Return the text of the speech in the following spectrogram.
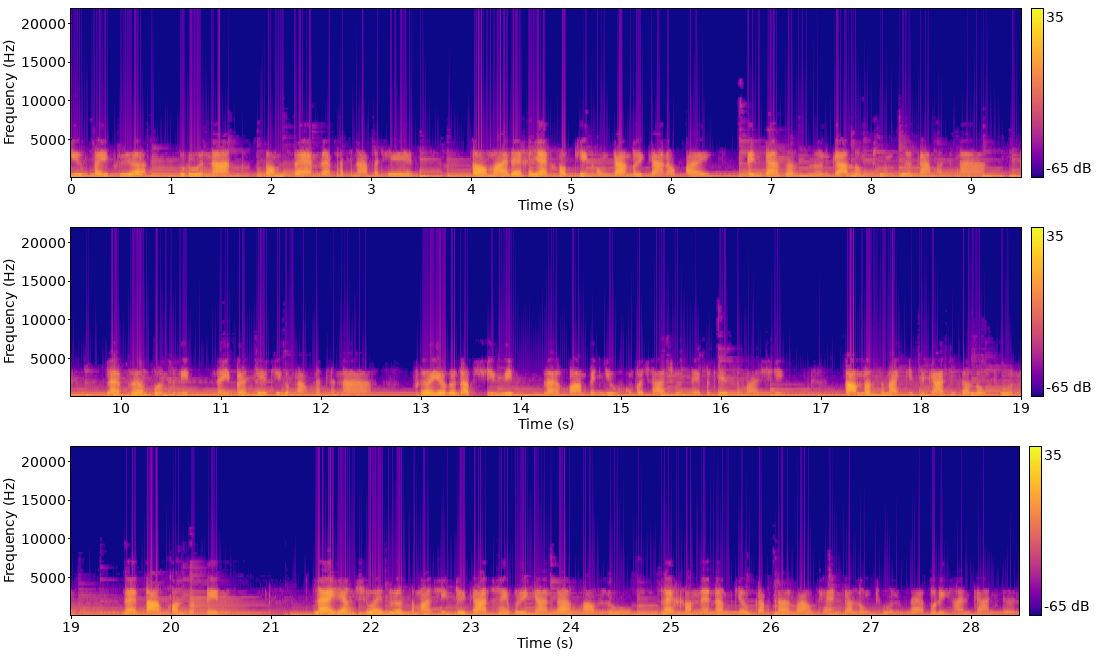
ยืมไปเพื่อบูรณะซ่อมแซมและพัฒนาประเทศ ต่อมาได้ขยายขอบเขตของการบริการออกไป เป็นการสนับสนุนการลงทุนเพื่อการพัฒนา และเพิ่มผลผลิตในประเทศที่กำลังพัฒนา เพื่อยกระดับชีวิตและความเป็นอยู่ของประชาชนในประเทศสมาชิก ตามลักษณะกิจการที่จะลงทุน และตามความจำเป็น และยังช่วยเหลือสมาชิกด้วยการให้บริการด้านความรู้ และคำแนะนำเกี่ยวกับการวางแผนการลงทุนและบริหารการเงิน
